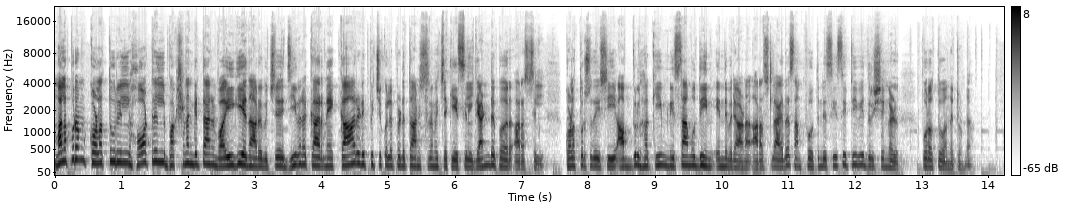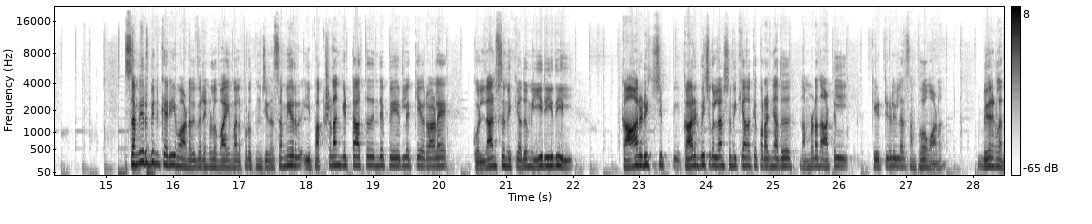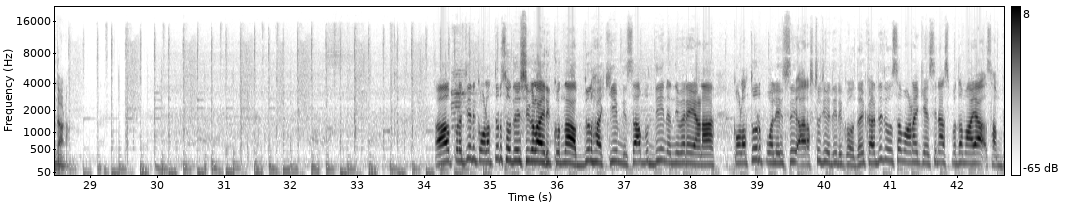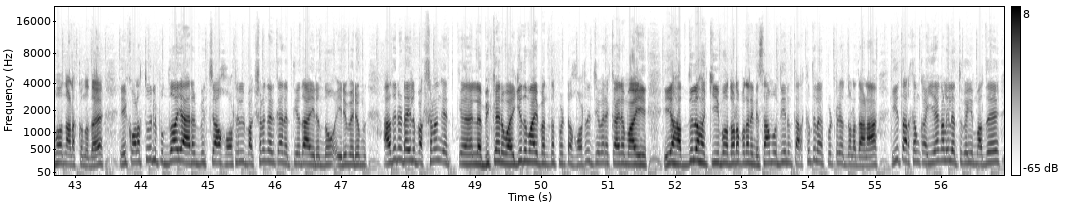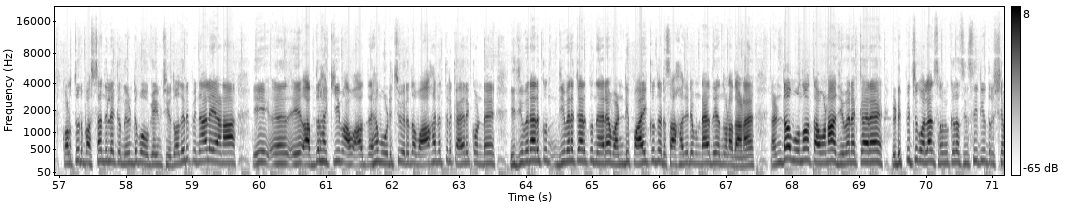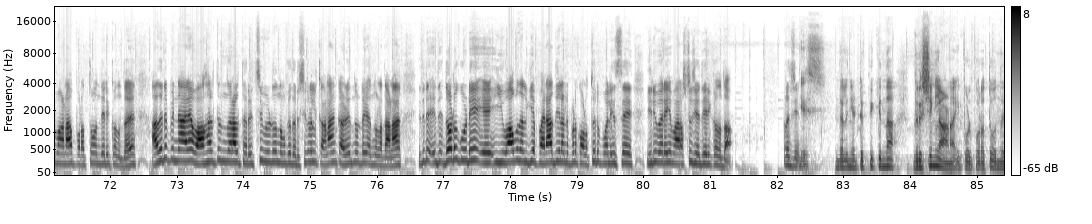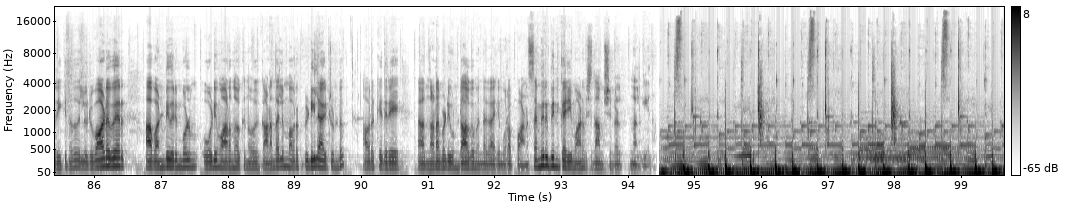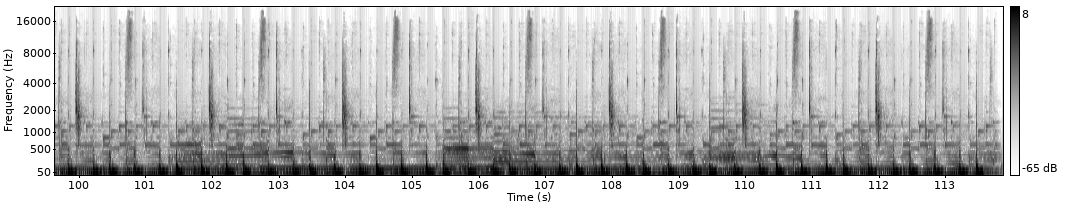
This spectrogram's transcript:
മലപ്പുറം കൊളത്തൂരിൽ ഹോട്ടലിൽ ഭക്ഷണം കിട്ടാൻ വൈകിയെന്നാരോപിച്ച് ജീവനക്കാരനെ കാറിടിപ്പിച്ച് കൊലപ്പെടുത്താൻ ശ്രമിച്ച കേസിൽ രണ്ട് പേർ അറസ്റ്റിൽ. കൊളത്തൂർ സ്വദേശി അബ്ദുൽ ഹക്കീം നിസാമുദ്ദീൻ എന്നിവരാണ് അറസ്റ്റിലായത്. സംഭവത്തിന്റെ സി ദൃശ്യങ്ങൾ പുറത്തു വന്നിട്ടുണ്ട്. സമീർ ബിൻ കരീമാണ് വിവരങ്ങളുമായി മലപ്പുറത്ത് ചെയ്യുന്നത്. സമീർ ഈ ഭക്ഷണം കിട്ടാത്തതിന്റെ പേരിലൊക്കെ ഒരാളെ കൊല്ലാൻ ശ്രമിക്കുക അതും ഈ രീതിയിൽ കാറിടിച്ച് കാറിടിപ്പിച്ച് കൊല്ലാൻ ശ്രമിക്കുക എന്നൊക്കെ പറഞ്ഞത് നമ്മുടെ നാട്ടിൽ കേട്ടുകളില്ലാത്ത സംഭവമാണ്. വിവരങ്ങൾ എന്താണ്? പ്രജിൻ കൊളത്തൂർ സ്വദേശികളായിരിക്കുന്ന അബ്ദുൽ ഹക്കീം നിസാബുദ്ദീൻ എന്നിവരെയാണ് കൊളത്തൂർ പോലീസ് അറസ്റ്റ് ചെയ്തിരിക്കുന്നത്. കഴിഞ്ഞ ദിവസമാണ് കേസിനാസ്പദമായ സംഭവം നടക്കുന്നത്. ഈ കൊളത്തൂരിൽ പുതുതായി ആരംഭിച്ച ഹോട്ടലിൽ ഭക്ഷണം കഴിക്കാൻ എത്തിയതായിരുന്നു ഇരുവരും. അതിനിടയിൽ ഭക്ഷണം ലഭിക്കാൻ വൈകിയതുമായി ബന്ധപ്പെട്ട് ഹോട്ടൽ ജീവനക്കാരുമായി ഈ അബ്ദുൽ ഹക്കീമും അതോടൊപ്പം തന്നെ നിസാമുദ്ദീനും തർക്കത്തിലേർപ്പെട്ടു എന്നുള്ളതാണ്. ഈ തർക്കം കയ്യങ്ങളിൽ എത്തുകയും അത് കൊളത്തൂർ ബസ് സ്റ്റാൻഡിലേക്ക് നീണ്ടുപോവുകയും ചെയ്തു. അതിന് പിന്നാലെയാണ് ഈ അബ്ദുൽ ഹക്കീം അദ്ദേഹം ഓടിച്ചു വരുന്ന വാഹനത്തിൽ കയറിക്കൊണ്ട് ഈ ജീവനക്കാർക്കും ജീവനക്കാർക്കും നേരെ വണ്ടി പായിക്കുന്ന ഒരു സാഹചര്യം ഉണ്ടായത് എന്നുള്ളതാണ്. രണ്ടോ മൂന്നോ തവണ ജീവനക്കാരെ ഇടിപ്പിച്ച് കൊല്ലാൻ ശ്രമിക്കുന്ന സി സി ടി വി ദൃശ്യമാണ് പുറത്തു വന്നിരിക്കുന്നത്. അതിന് പിന്നാലെ വാഹനത്തിൽ നിന്ന് ഒരാൾ തെറിച്ചു വീഴുന്നത് നമുക്ക് ദൃശ്യങ്ങളിൽ കാണാൻ കഴിയുന്നുണ്ട് എന്നുള്ളതാണ്. ഇതിന് ഇതോടുകൂടി ഈ യുവാവ് നൽകിയ പരാതിയിലാണ് ഇപ്പോൾ കൊളത്തൂർ പോലീസ് ഇരുവരെയും അറസ്റ്റ് ചെയ്തിരിക്കുന്നത്. എന്തായാലും ഞെട്ടിപ്പിക്കുന്ന ദൃശ്യങ്ങളാണ് ഇപ്പോൾ പുറത്തു വന്നിരിക്കുന്നത്. അതിൽ ഒരുപാട് പേർ ആ വണ്ടി വരുമ്പോഴും ഓടി മാറുന്നതൊക്കെ നമുക്ക് കാണാം. എന്തായാലും അവർ പിടിയിലായിട്ടുണ്ട്. അവർക്കെതിരെ നടപടി ഉണ്ടാകുമെന്ന കാര്യം ഉറപ്പാണ്. സമീർ ബിൻ കരീമാണ് വിശദാംശങ്ങൾ നൽകിയത്.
